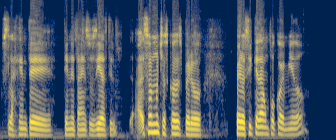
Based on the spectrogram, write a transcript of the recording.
pues la gente tiene también sus días. Son muchas cosas, pero, pero sí queda un poco de miedo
